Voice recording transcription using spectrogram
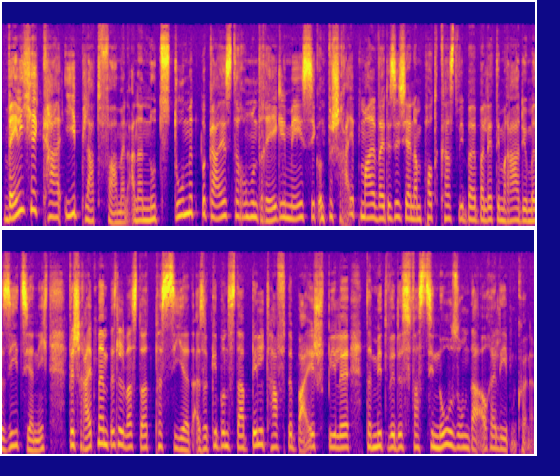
Welche KI-Plattformen, Anna, nutzt du mit Begeisterung und regelmäßig? Und beschreib mal, weil das ist ja in einem Podcast wie bei Ballett im Radio, man sieht's ja nicht. Beschreib mal ein bisschen, was dort passiert. Also gib uns da bildhafte Beispiele, damit wir das Faszinosum da auch erleben können.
